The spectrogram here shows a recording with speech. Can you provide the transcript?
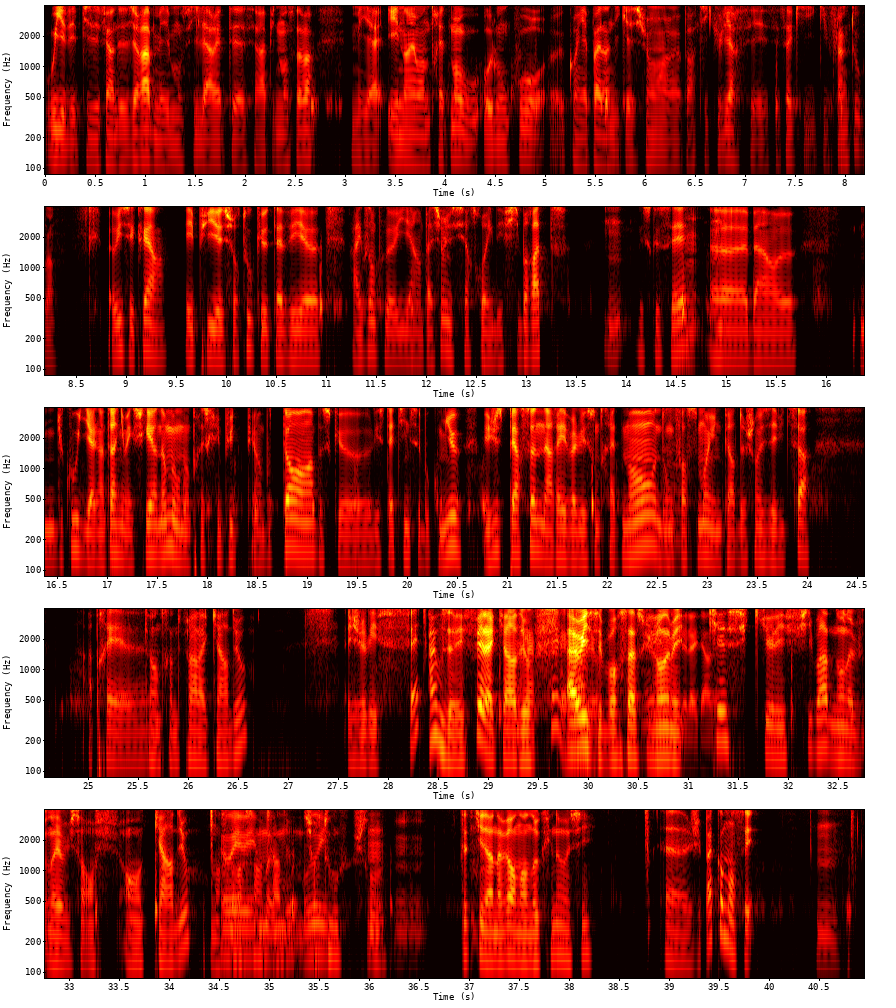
oui, il y a des petits effets indésirables, mais bon, s'il est arrêté assez rapidement, ça va. Mais il y a énormément de traitements où, au long cours, euh, quand il n'y a pas d'indication euh, particulière, c'est c'est ça qui, qui flingue tout, quoi. Bah oui, c'est clair. Et puis euh, surtout que tu avais, par exemple, il y a un patient, il s'est retrouvé avec des fibrates. Mm. Qu'est-ce que c'est? Mm. Euh, Ben, euh, du coup, il y a l'interne qui m'a expliqué, ah non mais on en prescrit plus depuis un bout de temps, hein, parce que les statines c'est beaucoup mieux. Mais juste personne n'a réévalué son traitement, donc Mm. forcément il y a une perte de chance vis-à-vis de ça. Après, euh, T'es en train de faire la cardio? je l'ai faite. Ah, vous avez fait la cardio fait la Ah oui, c'est pour ça, parce que Oui, je me demandais, mais qu'est-ce que les fibrates Nous, on a vu, on a vu ça en, en cardio. On en fait Oui, voir oui, ça en moi- cardio, surtout, je trouve. Mm. Peut-être qu'il en avait en endocrino aussi. Euh, J'ai pas commencé.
